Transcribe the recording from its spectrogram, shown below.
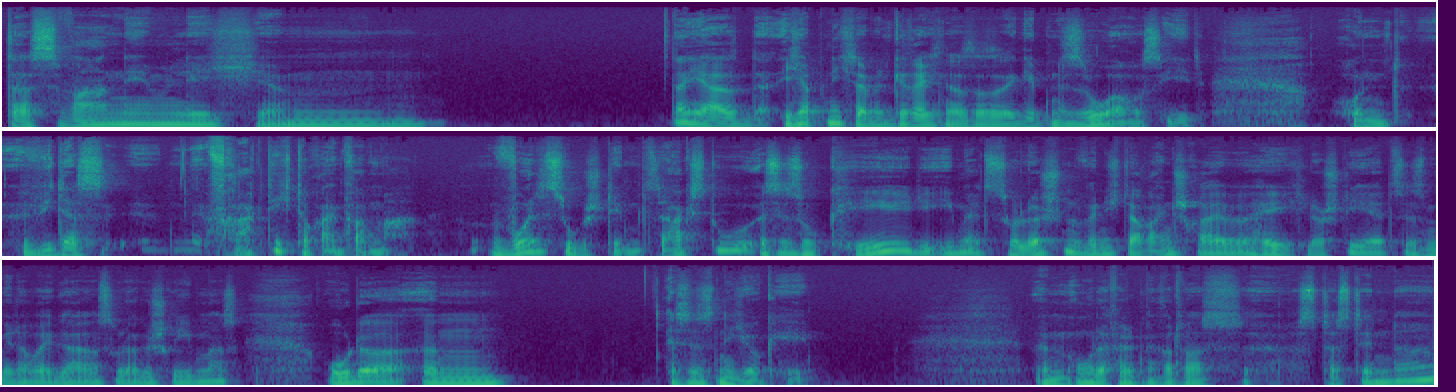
das war nämlich, ähm, naja, ich habe nicht damit gerechnet, dass das Ergebnis so aussieht. Und wie das, frag dich doch einfach mal. Hättest du gestimmt? Sagst du, es ist okay, die E-Mails zu löschen, wenn ich da reinschreibe, hey, ich lösche die jetzt, ist mir doch egal, was du da geschrieben hast? Oder ähm, es ist nicht okay? Ähm, oh, da fällt mir gerade was. Was ist das denn da?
